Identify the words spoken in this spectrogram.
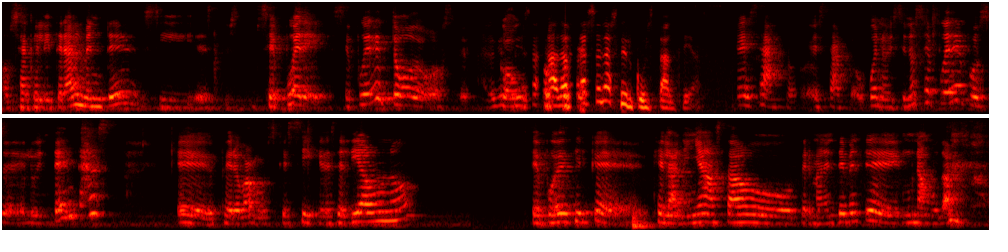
o sea que literalmente si se puede, se puede todo. adaptarse a las circunstancias. Exacto, exacto. Bueno, y si no se puede, pues eh, lo intentas, eh, pero vamos, que sí, que desde el día uno te puedo decir que, que la niña ha estado permanentemente en una mudanza.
